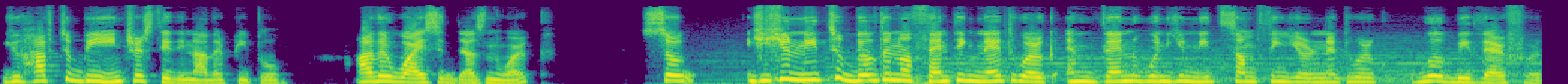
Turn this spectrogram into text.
you have to be interested in other people. Otherwise, it doesn't work. So you need to build an authentic network and then when you need something your network will be there for,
